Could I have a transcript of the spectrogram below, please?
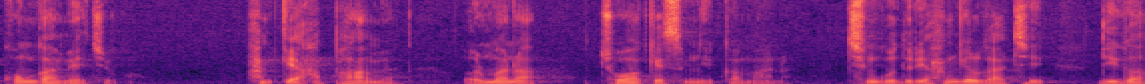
공감해주고 함께 아파하면 얼마나 좋았겠습니까만 친구들이 한결같이 네가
